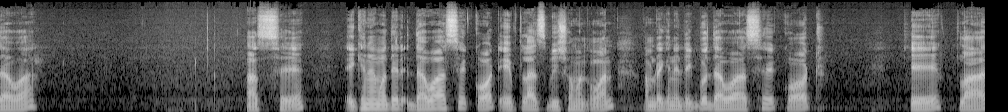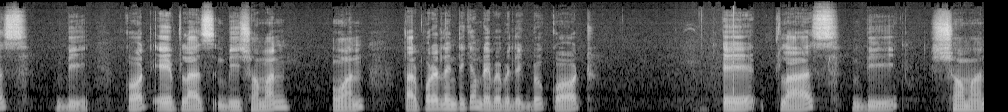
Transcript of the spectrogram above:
দেওয়া আছে এখানে আমাদের দেওয়া আছে কট এ প্লাস বি সমান ওয়ান আমরা এখানে লিখব দেওয়া আছে cot A plus B cot A plus B সমান ওয়ান তারপরের লাইনটিকে আমরা এভাবে লিখব কট এ প্লাস বি সমান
